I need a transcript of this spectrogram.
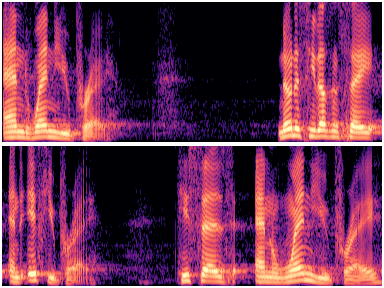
And when you pray. Notice he doesn't say, and if you pray. He says, and when you pray,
